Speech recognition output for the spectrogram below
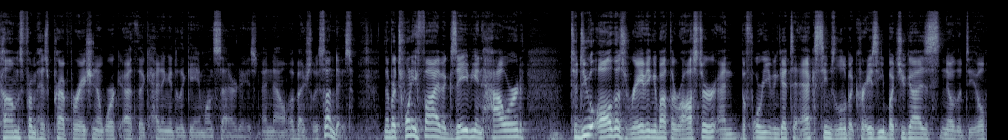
comes from his preparation and work ethic heading into the game on Saturdays and now eventually Sundays. Number 25, Xavier Howard. To do all this raving about the roster and before you even get to X seems a little bit crazy, but you guys know the deal.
